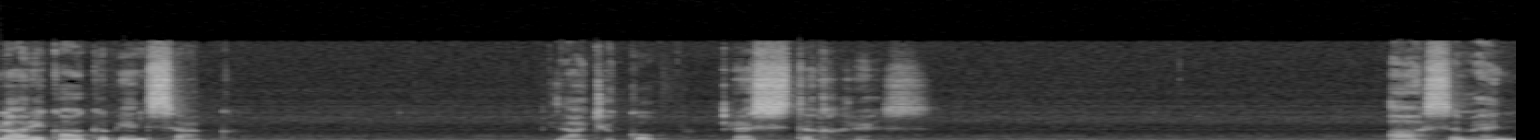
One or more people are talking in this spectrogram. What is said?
Laat die kakebeen sak. Laat jou kop rustig rus. Asem in.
